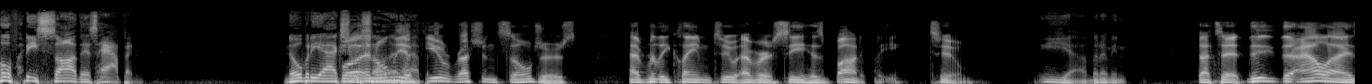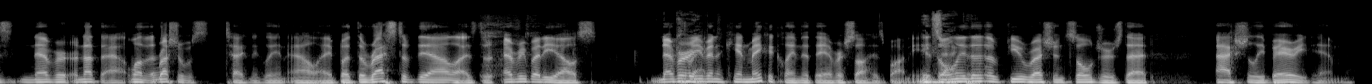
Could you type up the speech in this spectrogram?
Nobody saw this happen. Nobody actually well, and only a few Russian soldiers have really claimed to ever see his body, too. Yeah, but I mean, That's it. The the Allies never, or not the well, the, Russia was technically an ally, but the rest of the Allies, the, everybody else, never Correct. even can make a claim that they ever saw his body. It's only the few Russian soldiers that actually buried him.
